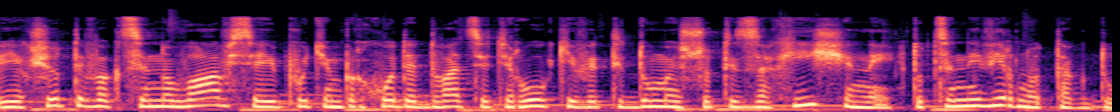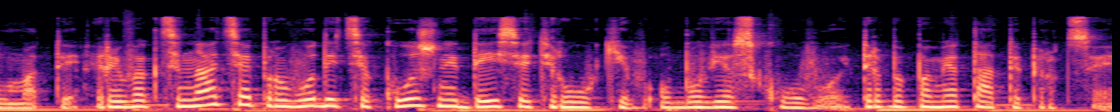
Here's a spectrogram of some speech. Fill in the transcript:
якщо ти вакцинувався і потім проходить 20 років, і ти думаєш, що ти захищений, то це невірно так думати. Ревакцинація проводиться кожні 10 років обов'язково. І треба пам'ятати про це.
